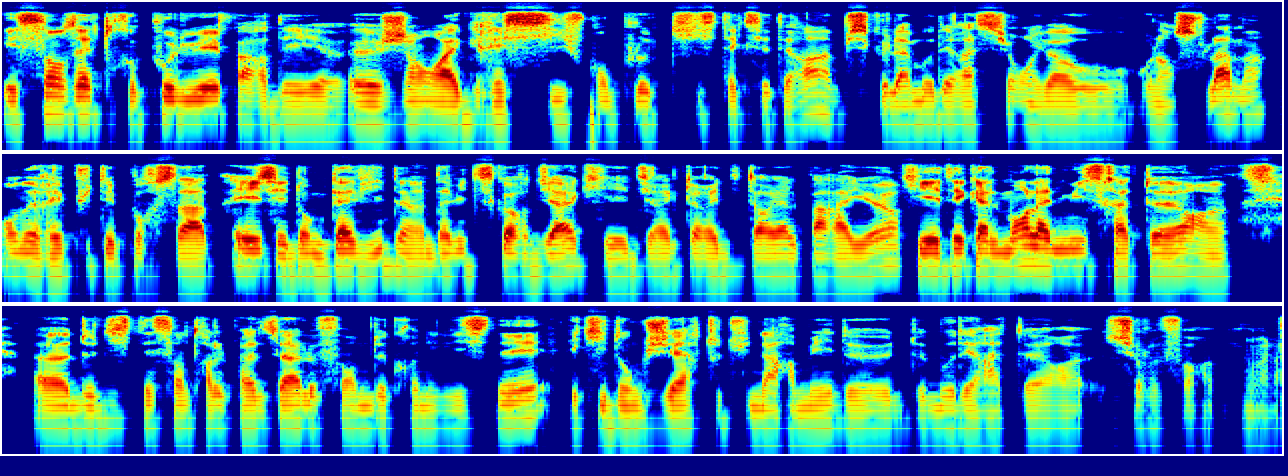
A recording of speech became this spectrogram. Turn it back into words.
et sans être pollué par des euh, gens agressifs, complotistes, etc. Hein, puisque la modération il va au, lance-flamme. Hein. On est réputé pour ça. Et c'est donc David, David Scordia, qui est directeur éditorial par ailleurs, qui est également l'administrateur euh, de Disney Central Plaza, le forum de Chronique Disney, et qui donc gère toute une armée de, modérateurs euh, sur le forum. Voilà.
